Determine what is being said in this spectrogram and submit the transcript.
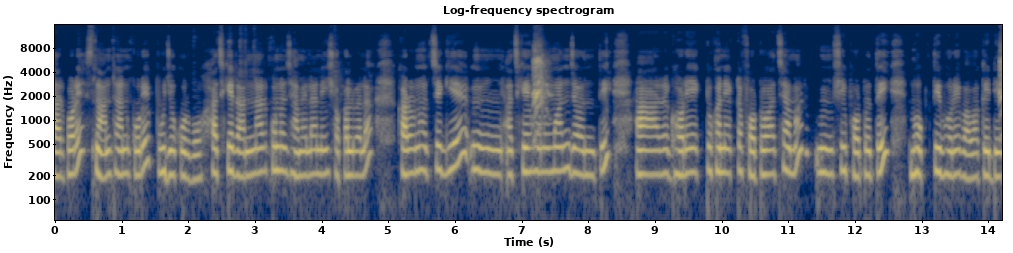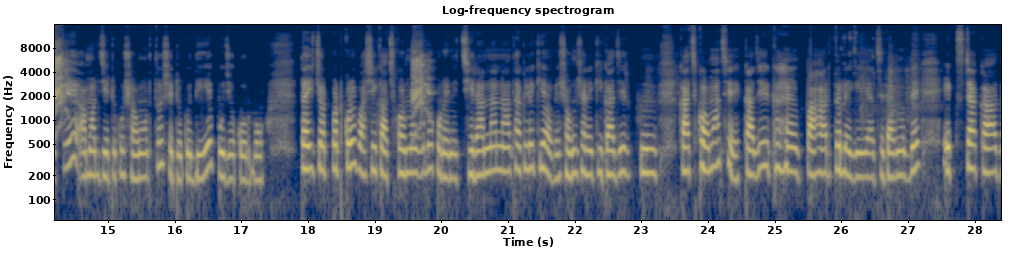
তারপরে স্নান টান করে পুজো করব। আজকে রান্নার কোনো ঝামেলা নেই সকালবেলা কারণ হচ্ছে গিয়ে আজকে হনুমান জয়ন্তী আর ঘরে একটুখানি একটা ফটো আছে আমার সেই ফটোতেই ভক্তি ভরে বাবাকে ডেকে আমার যেটুকু সামর্থ্য সেটুকু দিয়ে পুজো করব। তাই চটপট করে বাসি কাজকর্মগুলো করে নিচ্ছি। রান্না না থাকলে কি হবে? সংসারে কি কাজের কাজ কম আছে? কাজের পাহাড় তো লেগেই আছে, তার মধ্যে এক্সট্রা কাজ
